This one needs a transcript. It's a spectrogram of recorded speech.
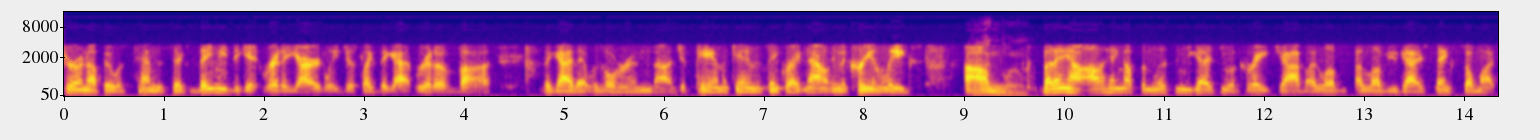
Sure enough, it was ten to six. They need to get rid of Yardley, just like they got rid of uh, the guy that was over in uh, Japan. I can't even think right now in the Korean leagues. Um, but anyhow, I'll hang up and listen. You guys do a great job. I love I love you guys. Thanks so much.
